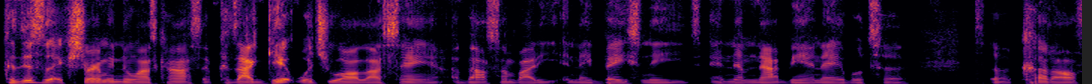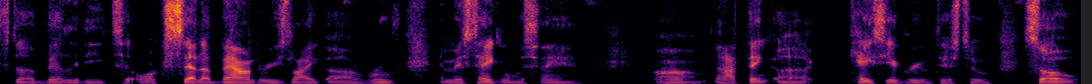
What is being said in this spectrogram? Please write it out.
because this is an extremely nuanced concept, because I get what you all are saying about somebody and their base needs and them not being able to to cut off the ability to or set up boundaries like uh Ruth and Mistaken was saying. Um, and I think uh Casey agreed with this too. So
